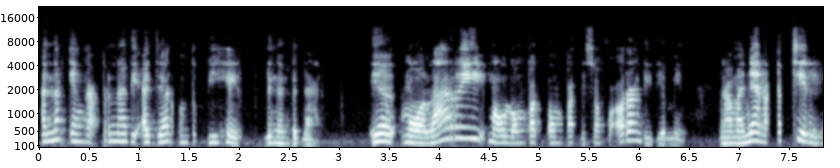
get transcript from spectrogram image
anak yang nggak pernah diajar untuk behave dengan benar. Ya, mau lari, mau lompat-lompat di sofa orang, didiemin. Namanya anak kecil,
